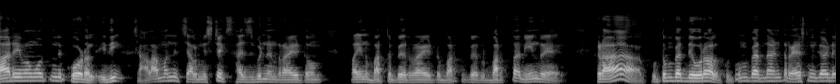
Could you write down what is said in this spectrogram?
భార్య ఏమవుతుంది? కోడలు. ఇది చాలామంది చాలా మిస్టేక్స్ హస్బెండ్ అని రాయటం పైన భర్త పేరు రాయటం భర్త పేరు భర్త నేను రాయ ఇక్కడ కుటుంబ పెద్ద వివరాలు. కుటుంబ పెద్ద అంటే రేషన్ కార్డు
